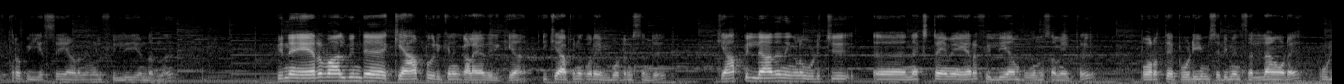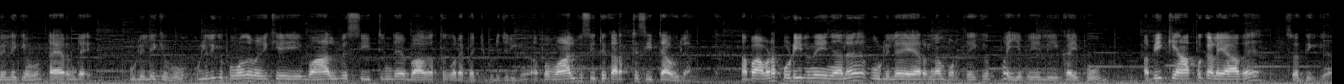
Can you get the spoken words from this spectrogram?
എത്ര പി എസ് ഐ ആണ് നിങ്ങൾ ഫില്ല് ചെയ്യേണ്ടതെന്ന്. പിന്നെ എയർ വാൽവിന്റെ ക്യാപ്പ് ഒരിക്കലും കളയാതിരിക്കുക. ഈ ക്യാപ്പിന് കുറേ ഇമ്പോർട്ടൻസ് ഉണ്ട്. ക്യാപ്പില്ലാതെ നിങ്ങൾ ഓടിച്ച് നെക്സ്റ്റ് ടൈം എയർ ഫില്ല് ചെയ്യാൻ പോകുന്ന സമയത്ത് പുറത്തെ പൊടിയും സെഡിമെന്റ്സ് എല്ലാം കൂടെ ഉള്ളിലേക്ക് പോകും. ടയറിന്റെ ഉള്ളിലേക്ക് പോകും. ഉള്ളിലേക്ക് പോകുന്ന വഴിക്ക് ഈ വാൽവ് സീറ്റിന്റെ ഭാഗത്ത് കുറേ പറ്റി പിടിച്ചിരിക്കും. അപ്പോൾ വാൽവ് സീറ്റ് കറക്റ്റ് സീറ്റ് ആവില്ല അപ്പോൾ അവിടെ പൊടി ഇരുന്ന് കഴിഞ്ഞാൽ ഉള്ളിലെ എയർ എല്ലാം പുറത്തേക്ക് പയ്യെ പയ്യെ ലീക്കായി പോകും അപ്പോൾ ഈ ക്യാപ്പ് കളയാതെ ശ്രദ്ധിക്കുക.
